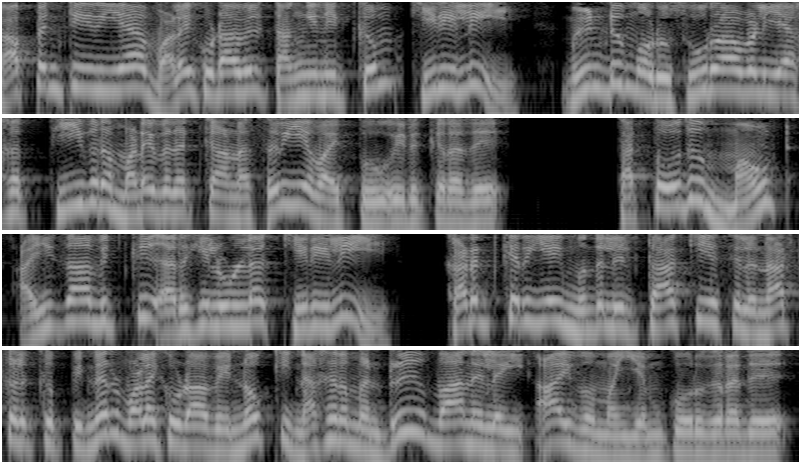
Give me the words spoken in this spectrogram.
காப்பன்டேரியா வளைகுடாவில் தங்கி நிற்கும் கிரிலி மீண்டும் ஒரு சூறாவளியாக தீவிரமடைவதற்கான சிறிய வாய்ப்பு இருக்கிறது. தற்போது மவுண்ட் ஐசாவிற்கு அருகிலுள்ள கிரிலி கடற்கரையை முதலில் தாக்கிய சில நாட்களுக்கு பின்னர் வளைகுடாவை நோக்கி நகரும் என்று வானிலை ஆய்வு மையம் கூறுகிறது.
